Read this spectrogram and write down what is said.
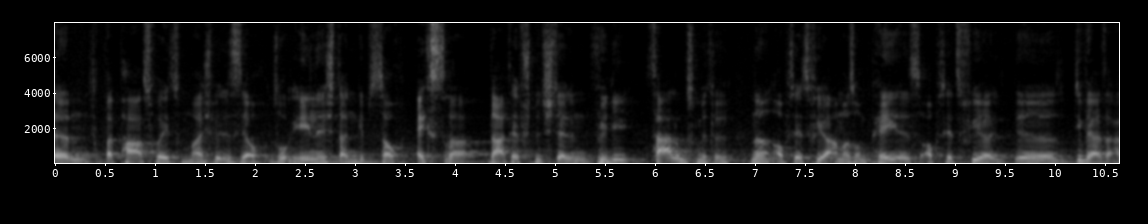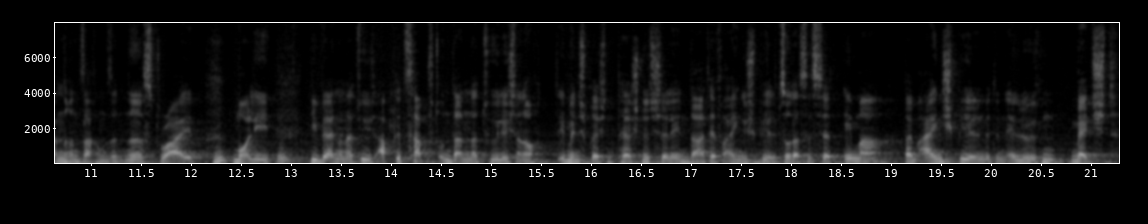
Ähm, bei Pathway zum Beispiel ist es ja auch so ähnlich. Dann gibt es auch extra Datev-Schnittstellen für mhm. die Zahlungsmittel. Ne? Ob es jetzt für Amazon Pay ist, ob es jetzt für äh, diverse andere Sachen sind, ne? Stripe, mhm. Molly, mhm. die werden dann natürlich abgezapft und dann natürlich dann auch dementsprechend per Schnittstelle in Datev eingespielt, sodass es ja immer beim Einspielen mit den Erlösen matcht.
